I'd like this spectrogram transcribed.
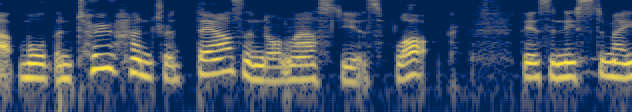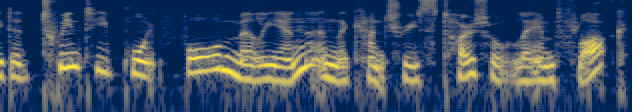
up more than 200,000 on last year's flock. There's an estimated 20.4 million in the country's total lamb flock,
